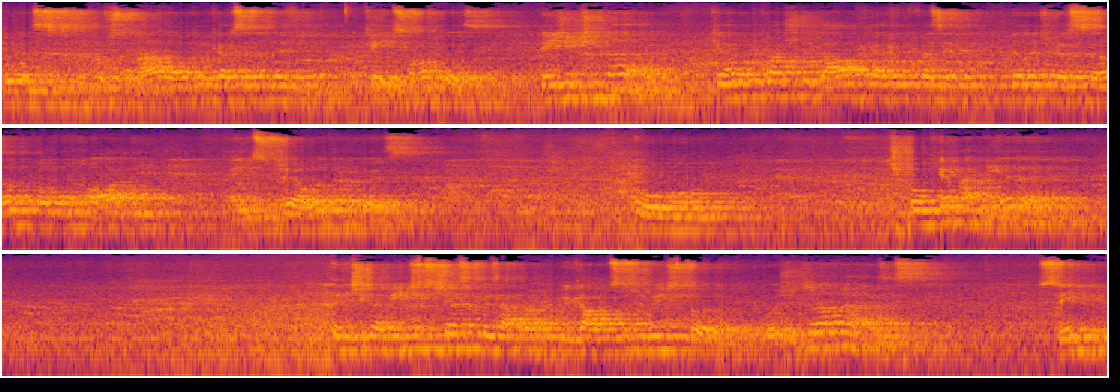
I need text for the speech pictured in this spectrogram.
romancista profissional, ou eu quero ser da vida. Ok, isso é uma coisa. Tem gente que não, quero o que eu acho legal, quero fazer pela diversão, como um hobby, aí isso já é outra coisa. O, de qualquer maneira, antigamente tinha essa coisa, ah, para publicar algo precisa de um editor. Hoje não é mais assim. Tem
